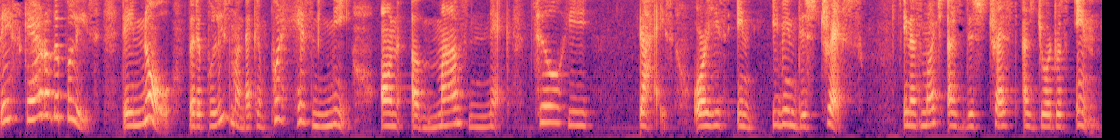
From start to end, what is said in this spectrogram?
They scared of the police. They know that a policeman that can put his knee on a man's neck till he dies or he's in even distress, in as much as distressed as George was in,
